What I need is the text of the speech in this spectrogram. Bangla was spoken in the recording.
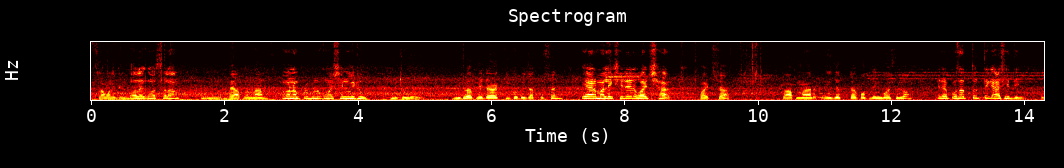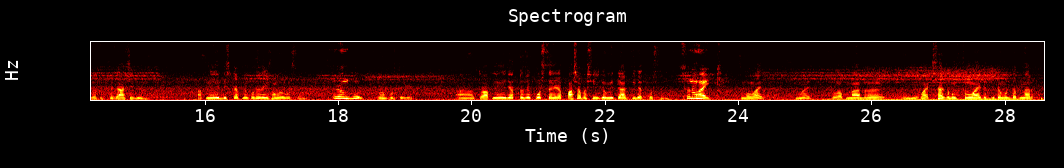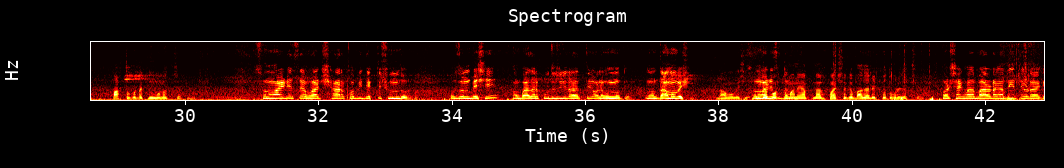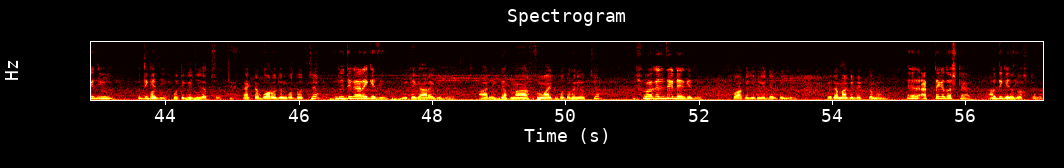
আসসালামু আলাইকুম। ওয়ালাইকুম আসসালাম। ভাই আপনার নাম? আমার নাম প্রফুল্ল কুমার সেন মিঠু। মিঠু ভাই। মিঠু আপনি এটা কী কপি জাত করছেন? এয়ার মালিক শেডের হোয়াইট শার্ক হোয়াইট শার্ট। তো আপনার এই জাতটা কতদিন বয়স হলো? এটা পঁচাত্তর থেকে আশি দিন। পঁচাত্তর থেকে আশি দিন। আপনি এই বীজটা আপনি কোথা থেকে সংগ্রহ করছেন? রংপুর। রংপুর থেকে। তো আপনি এই জাতটা যে করছেন এটা পাশাপাশি জমিতে আর কি জাত করছেন? Snow white. Snow white. Snow white. তো আপনার এই হোয়াইট শার্ক এবং স্নো হোয়াইট দুটোর মধ্যে আপনার পার্থক্যটা কি মনে হচ্ছে আপনার? সোনো হোয়াইট শার্ক কপি দেখতে সুন্দর ওজন বেশি এবং বাজার প্রতিযোগিতা থেকে অনেক উন্নত এবং দামও বেশি। দামও বেশি। বর্তমানে আপনার হোয়াইট শার্কের বাজার রেট কত করে যাচ্ছে? হোয়াইট শার্ক বাজার বারো টাকা থেকে তেরো টাকা কেজি প্রতি কেজি। প্রতি কেজি যাচ্ছে। একটা গড় ওজন কত হচ্ছে? দুই থেকে আড়াই কেজি। দুই থেকে আড়াই কেজি। আর এদিক আপনার স্নো হোয়াইট কতখানি হচ্ছে? সোয়া কেজি থেকে দেড় কেজি। সোয়া কেজি থেকে দেড় কেজি। এটা মার্কেট রেট কেমন? আট থেকে দশ টাকা প্রতি কেজি। দশ টাকা।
